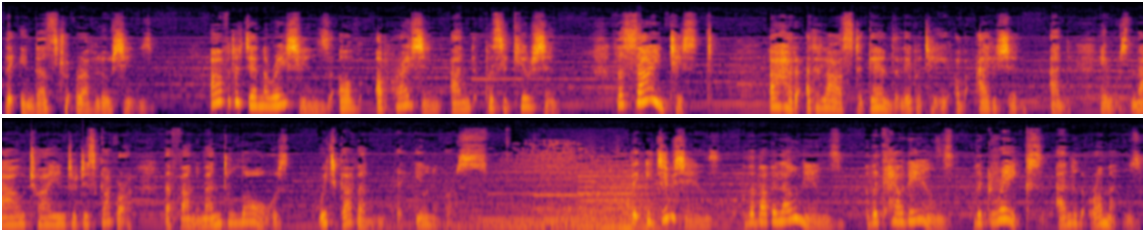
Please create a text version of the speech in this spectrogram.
the industrial revolutions. After generations of oppression and persecution, the scientist uh, had at last gained the liberty of action, and he was now trying to discover the fundamental laws which govern the universe. The Egyptians, the Babylonians, the Chaldeans, the Greeks, and the Romans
